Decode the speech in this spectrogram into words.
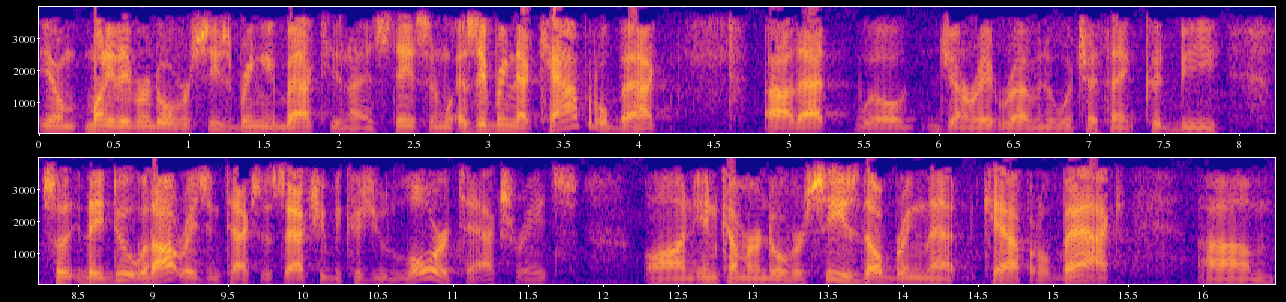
you know, money they've earned overseas, bringing it back to the United States. And as they bring that capital back, uh, that will generate revenue, which I think could be. So they do it without raising taxes. It's actually because you lower tax rates on income earned overseas, they'll bring that capital back. Um,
